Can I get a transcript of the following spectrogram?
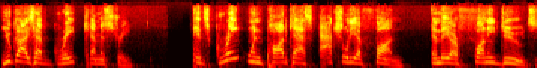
You guys have great chemistry. It's great when podcasts actually have fun and they are funny dudes.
